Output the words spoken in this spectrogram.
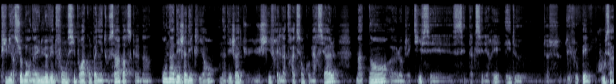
Puis bien sûr, ben, on a une levée de fonds aussi pour accompagner tout ça, parce que ben, on a déjà des clients, on a déjà du, du chiffre et de l'attraction commerciale. Maintenant, l'objectif, c'est d'accélérer et de de se développer. Du coup, ça,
